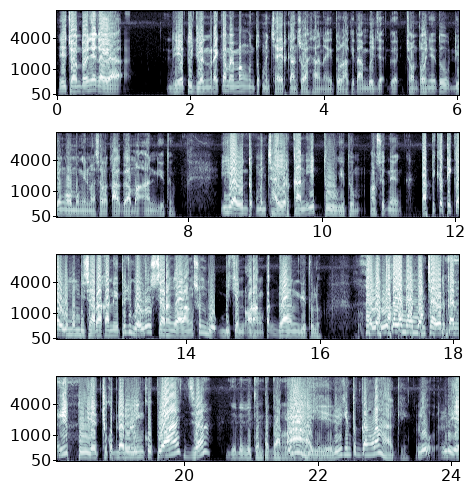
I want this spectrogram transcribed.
ya contohnya kayak dia tujuan mereka memang untuk mencairkan suasana itulah kita ambil contohnya itu dia ngomongin masalah keagamaan gitu iya untuk mencairkan itu gitu maksudnya tapi ketika lu membicarakan itu juga lu secara nggak langsung bu bikin orang tegang gitu loh kalau lu kalau mau mencairkan itu ya cukup dari lingkup lu aja Jadi bikin tegang Iya, lagi. dia bikin tegang lagi. Lu, lu ya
